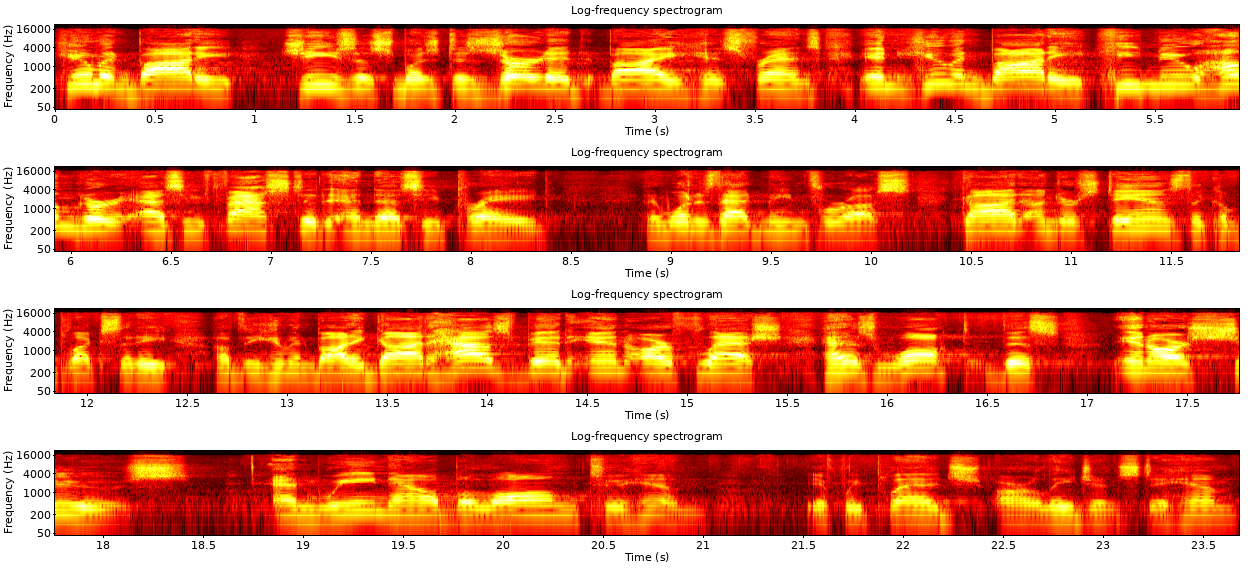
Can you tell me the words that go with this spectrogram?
human body, Jesus was deserted by his friends. In human body, he knew hunger as he fasted and as he prayed. And what does that mean for us? God understands the complexity of the human body. God has been in our flesh, has walked this in our shoes, and we now belong to Him if we pledge our allegiance to Him.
